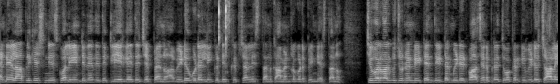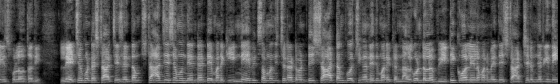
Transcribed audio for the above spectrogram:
అండ్ ఎలా అప్లికేషన్ చేసుకోవాలి ఏంటి అనేది అయితే క్లియర్గా అయితే చెప్పాను. ఆ వీడియో కూడా లింక్ డిస్క్రిప్షన్లో ఇస్తాను కామెంట్లో కూడా పిన్ చేస్తాను. చివరి వరకు చూడండి టెన్త్ ఇంటర్మీడియట్ పాస్ అయిన ప్రతి ఒక్కరికి వీడియో చాలా యూస్ఫుల్ అవుతుంది. లేట్ చేయకుండా స్టార్ట్ చేసేద్దాం. స్టార్ట్ చేసే ముందు ఏంటంటే మనకి నేవీకి సంబంధించినటువంటి షార్ట్ టర్మ్ కోచింగ్ అనేది మనకి నల్గొండలో వీటీ కాలనీలో మనం అయితే స్టార్ట్ చేయడం జరిగింది.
